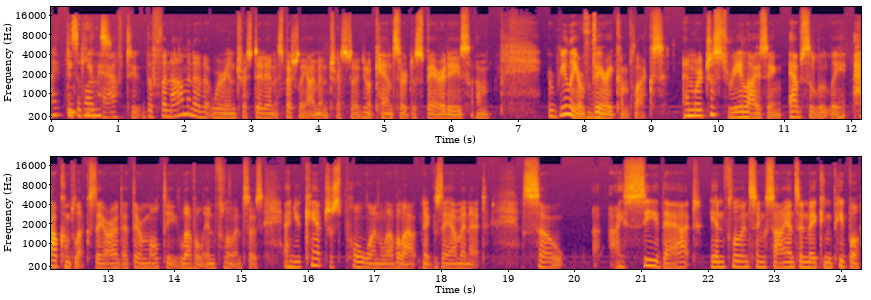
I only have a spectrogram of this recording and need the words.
I think disciplines? you have to. The phenomena that we're interested in, especially I'm interested, you know, cancer disparities, um, really are very complex. And we're just realizing absolutely how complex they are, that they're multi level influences. And you can't just pull one level out and examine it. So I see that influencing science and making people,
